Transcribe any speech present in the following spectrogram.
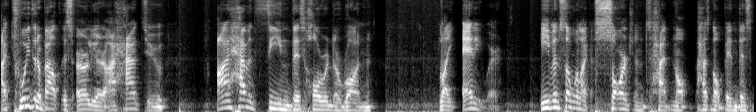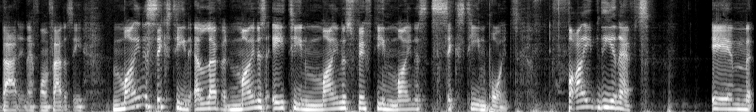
I tweeted about this earlier. I had to. I haven't seen this horrid run like anywhere even someone like a Sargent had not has not been this bad in F1 Fantasy. Minus 16, 11, minus 18, minus 15, minus 16 points. Five DNFs in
